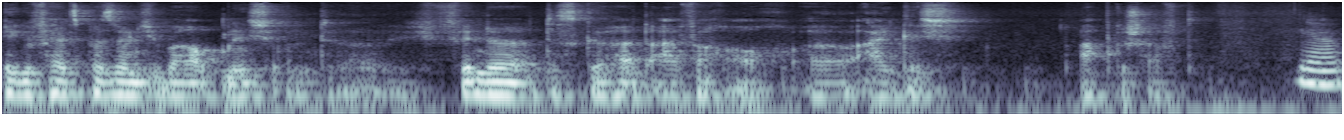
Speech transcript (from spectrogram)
Mir gefällt es persönlich überhaupt nicht und äh, ich finde, das gehört einfach auch äh, eigentlich abgeschafft. Ja.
